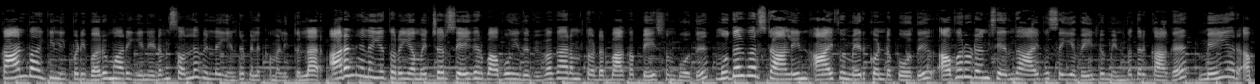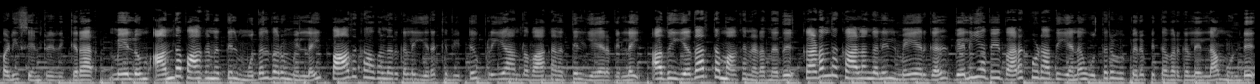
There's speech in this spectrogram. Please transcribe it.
கான்வாயில் இப்படி வருமாறு என்னிடம் சொல்லவில்லை என்று விளக்கமளித்துள்ளார். அறநிலையத்துறை அமைச்சர் சேகர்பாபு இந்த விவகாரம் தொடர்பாக பேசும்போது முதல்வர் ஸ்டாலின் ஆய்வு மேற்கொண்ட போது அவருடன் சேர்ந்து ஆய்வு செய்ய வேண்டும் என்பதற்காக மேயர் அப்படி சென்றிருக்கிறார். மேலும் அந்த வாகனத்தில் முதல்வரும் இல்லை பாதுகாவலர்களை இறக்கிவிட்டு பிரியா அந்த வாகனத்தில் ஏறவில்லை. அது யதார்த்தமாக நடந்தது. கடந்த காலங்களில் மேயர்கள் வெளியவே வரக்கூடாது என உத்தரவு பிறப்பித்தவர்கள் எல்லாம் உண்டு.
